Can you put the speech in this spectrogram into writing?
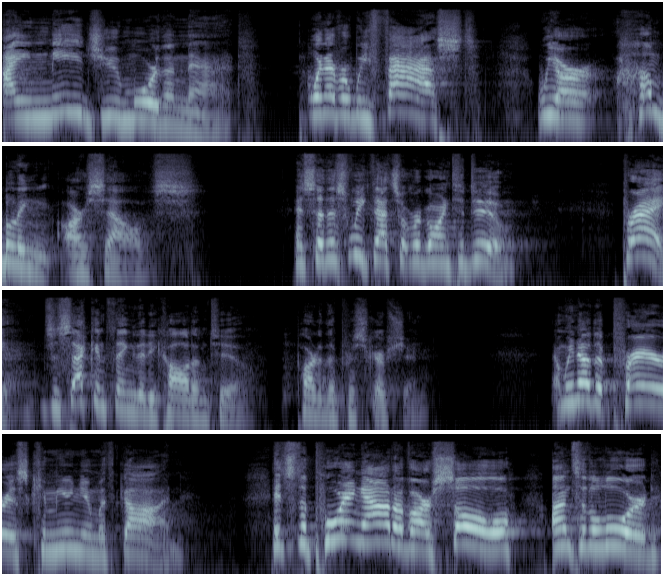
I need you more than that. Whenever we fast, we are humbling ourselves. And so this week, that's what we're going to do. Pray. It's the second thing that he called him to, part of the prescription. And we know that prayer is communion with God. It's the pouring out of our soul unto the Lord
